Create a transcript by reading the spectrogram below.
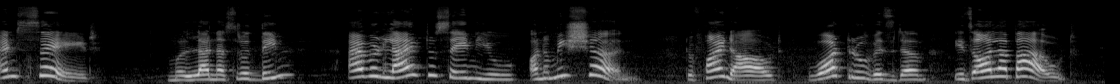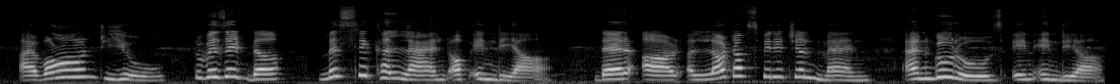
and said, Mullah Nasruddin, I would like to send you on a mission to find out what true wisdom is all about. I want you to visit the mystical land of India there are a lot of spiritual men and gurus in India.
